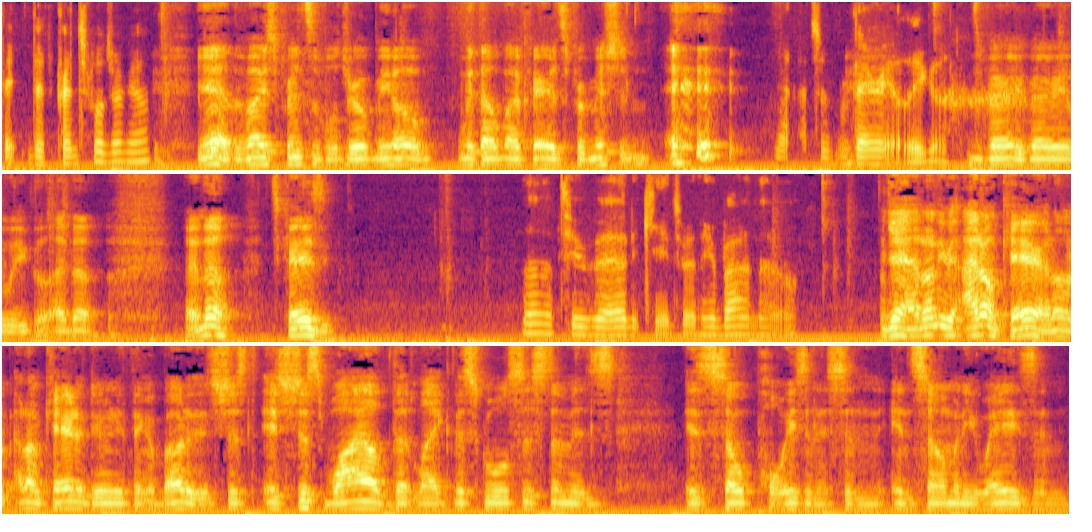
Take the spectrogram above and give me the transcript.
The, the principal drove you home? Yeah, the vice principal drove me home without my parents' permission. Yeah, that's very illegal. It's very, very illegal. I know. I know. It's crazy. Not too bad. You can't do anything about it now. Yeah, I don't even. I don't care. I don't. I don't care to do anything about it. It's just. It's just wild that like the school system is is so poisonous in in so many ways, and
